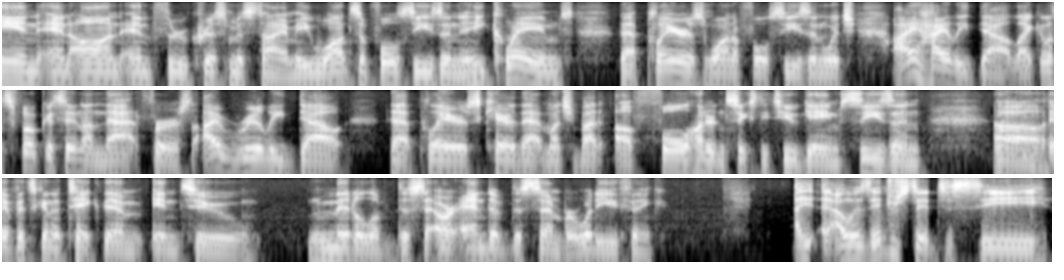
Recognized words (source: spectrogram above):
in and on and through Christmas time. He wants a full season and he claims that players want a full season, which I highly doubt. Like, let's focus in on that first. I really doubt that players care that much about a full 162 game season uh, if it's going to take them into middle of December or end of December. What do you think? I, I was interested to see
